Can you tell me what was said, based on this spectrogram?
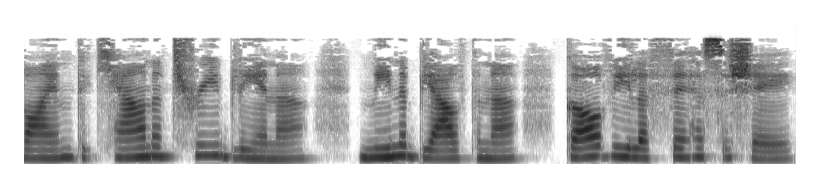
bhfeidhm go ceanna trí bliana, mína bealtaine, dhá mhíle fiche sa sé,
